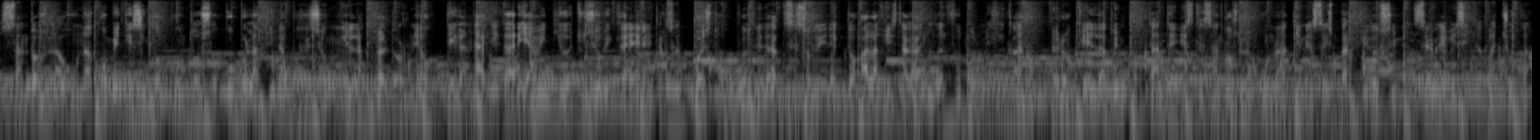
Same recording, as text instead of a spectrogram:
Santos Laguna con 25 puntos ocupa la quinta posición en el actual torneo. De ganar llegaría a 28 y se ubicaría en el tercer puesto, pues le da acceso directo a la fiesta gana del fútbol mexicano. Pero aquí el dato importante es que Santos Laguna tiene 6 partidos sin vencer de visita a Pachuca,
